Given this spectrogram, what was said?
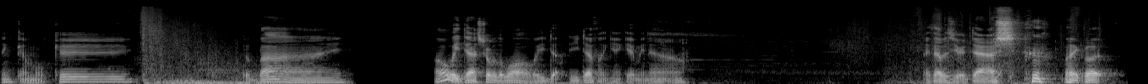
think I'm okay. Goodbye. Oh, he dashed over the wall. Well, he, de definitely can't get me now. Like that was your dash. like what?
